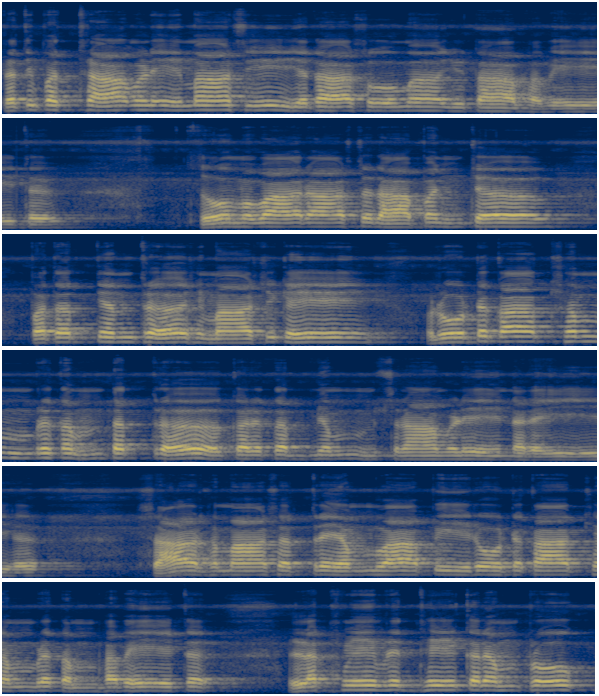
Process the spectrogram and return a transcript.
प्रतिपथ्रामणे मासी यदा सोमयुता भवेत्। सोमवारास्तदा पंच पतत्यंत्र हिमाशिके। रोटकाख्यम व्रतम तत्र कर्तव्यम श्रावणे नरैः। सार्धमासत्रयं वापि रोटकाख्यम व्रतम भवेत्। लक्ष्मी वृद्धि करम प्रोक्त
